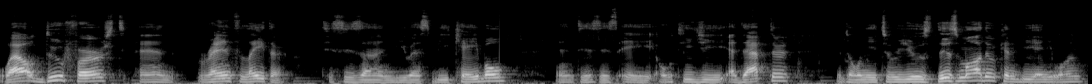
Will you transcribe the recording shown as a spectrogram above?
Well, do first and rent later. This is an USB cable and this is a OTG adapter. You don't need to use this model, can be anyone.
